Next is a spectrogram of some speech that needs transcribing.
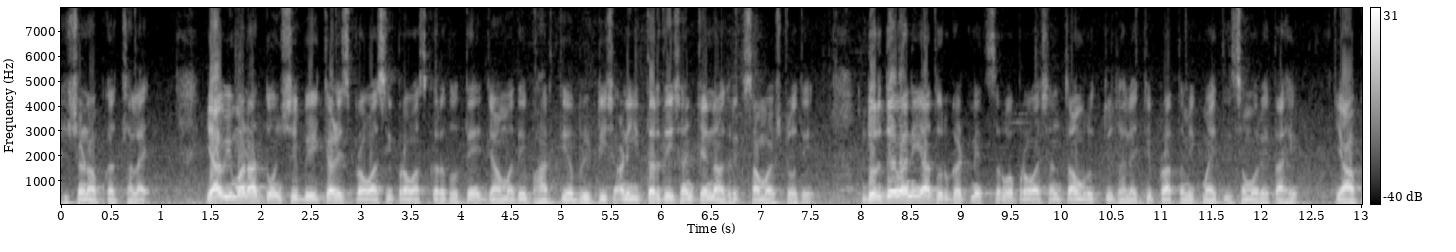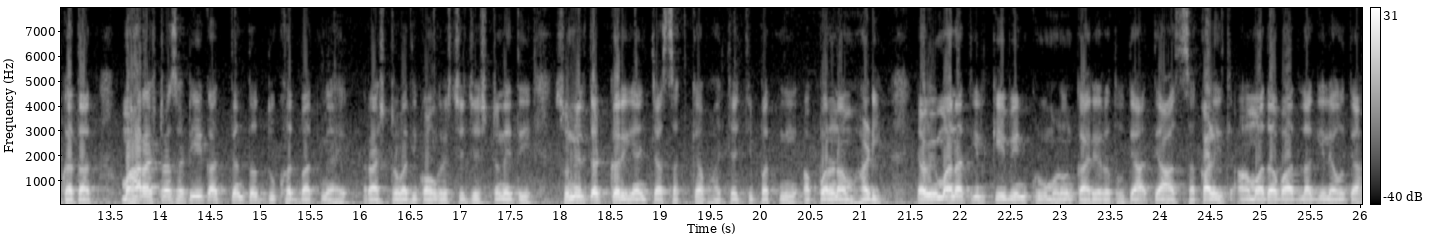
भीषण अपघात झाला आहे या विमानात दोनशे बेचाळीस प्रवासी प्रवास करत होते ज्यामध्ये भारतीय ब्रिटिश आणि इतर देशांचे नागरिक समाविष्ट होते. दुर्दैवाने या दुर्घटनेत सर्व प्रवाशांचा मृत्यू झाल्याची प्राथमिक माहिती समोर येत आहे. या अपघातात महाराष्ट्रासाठी एक अत्यंत दुःखद बातमी आहे. राष्ट्रवादी काँग्रेसचे ज्येष्ठ नेते सुनील तटकरे यांच्या सख्या भाच्याची पत्नी अपर्णा म्हाडिक या विमानातील केबिन क्रू म्हणून कार्यरत होत्या. त्या आज सकाळीच अहमदाबादला गेल्या होत्या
